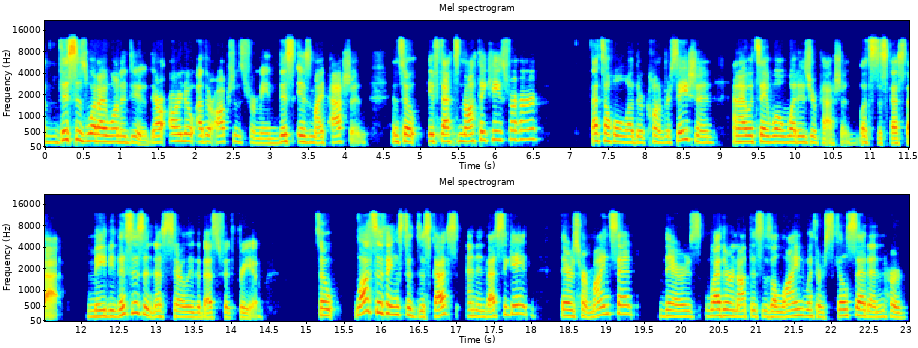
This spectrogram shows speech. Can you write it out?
this is what I want to do. There are no other options for me. This is my passion. And so if that's not the case for her, that's a whole other conversation. And I would say, well, what is your passion? Let's discuss that. Maybe this isn't necessarily the best fit for you. So lots of things to discuss and investigate. There's her mindset, there's whether or not this is aligned with her skill set and her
